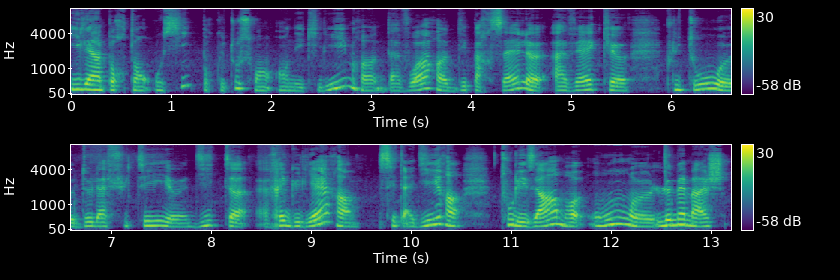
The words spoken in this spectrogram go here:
Il est important aussi, pour que tout soit en équilibre, d'avoir des parcelles avec euh, plutôt de la futée dite régulière, c'est-à-dire tous les arbres ont le même âge.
